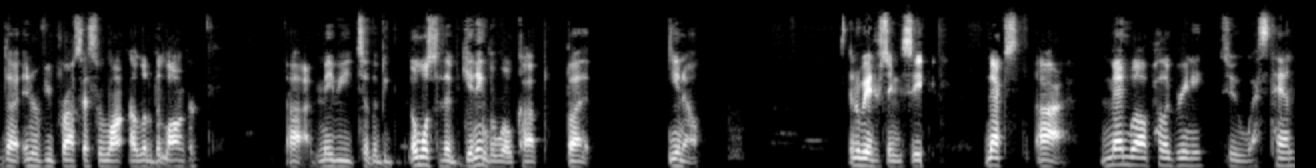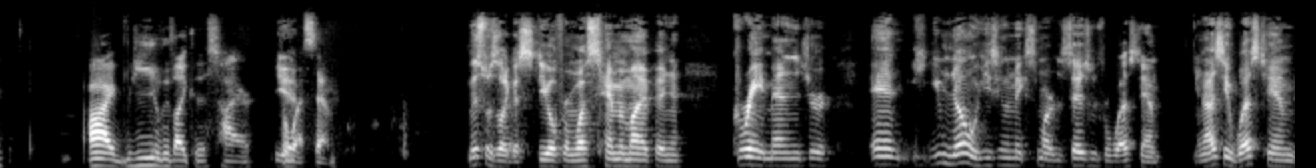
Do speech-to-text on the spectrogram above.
the interview process a, lo- a little bit longer, uh, maybe to the be- almost to the beginning of the World Cup. But you know, it'll be interesting to see. Next, uh, Manuel Pellegrini to West Ham. I really like this hire yeah. for West Ham. This was like a steal from West Ham, in my opinion. Great manager, and you know he's going to make smart decisions for West Ham. And I see West Ham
